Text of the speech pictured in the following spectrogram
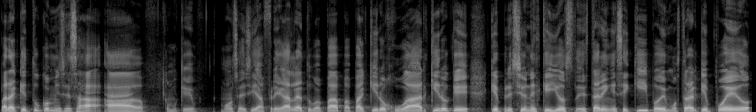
para que tú comiences a, a como que vamos a decir, a fregarle a tu papá, papá, quiero jugar, quiero que, que presiones que yo estar en ese equipo, demostrar que puedo.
